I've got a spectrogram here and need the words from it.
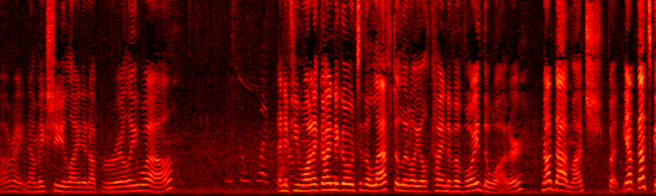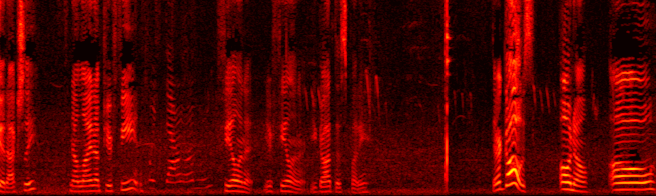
All right, now make sure you line it up really well. And if you want to kind of go to the left a little, you'll kind of avoid the water. Not that much, but yep, that's good actually. Now line up your feet. put down on me. Feeling it. You're feeling it. You got this, buddy. There it goes. Oh no. Oh.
